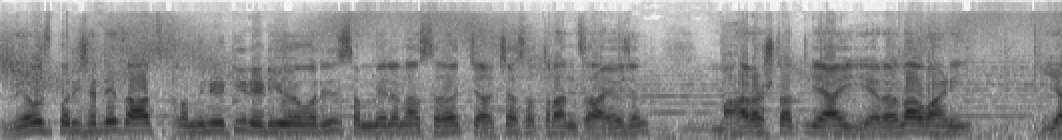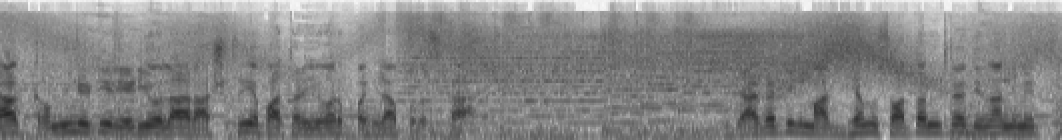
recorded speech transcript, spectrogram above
वेव्ज परिषदेत आज कम्युनिटी रेडिओवरील संमेलनासह चर्चासत्रांचं आयोजन. महाराष्ट्रातल्या येरलावाणी या कम्युनिटी रेडिओला राष्ट्रीय पातळीवर पहिला पुरस्कार. जागतिक माध्यम स्वातंत्र्य दिनानिमित्त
